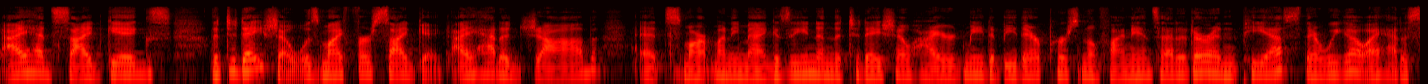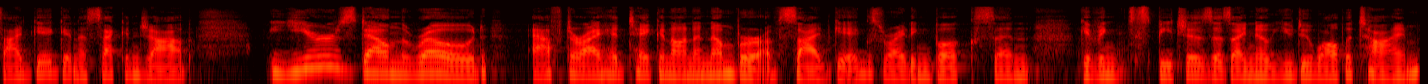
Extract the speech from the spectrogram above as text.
I had side gigs. The Today Show was my first side gig. I had a job at Smart Money Magazine, and the Today Show hired me to be their personal finance editor. And P.S., there we go. I had a side gig and a second job. Years down the road, after I had taken on a number of side gigs, writing books and giving speeches, as I know you do all the time,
